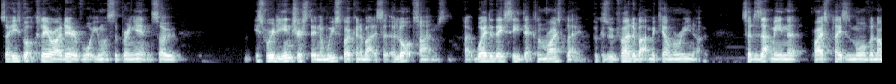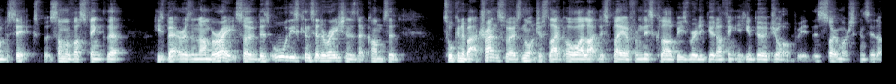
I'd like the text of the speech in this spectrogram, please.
so he's got a clear idea of what he wants to bring in. So it's really interesting, and we've spoken about this a lot of times. Like, where do they see Declan Rice playing? Because we've heard about Mikel Merino. So does that mean that Rice plays as more of a number six? But some of us think that he's better as a number eight. So there's all these considerations that come to talking about a transfer. It's not just like, oh, I like this player from this club. He's really good. I think he can do a job. There's so much to consider.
